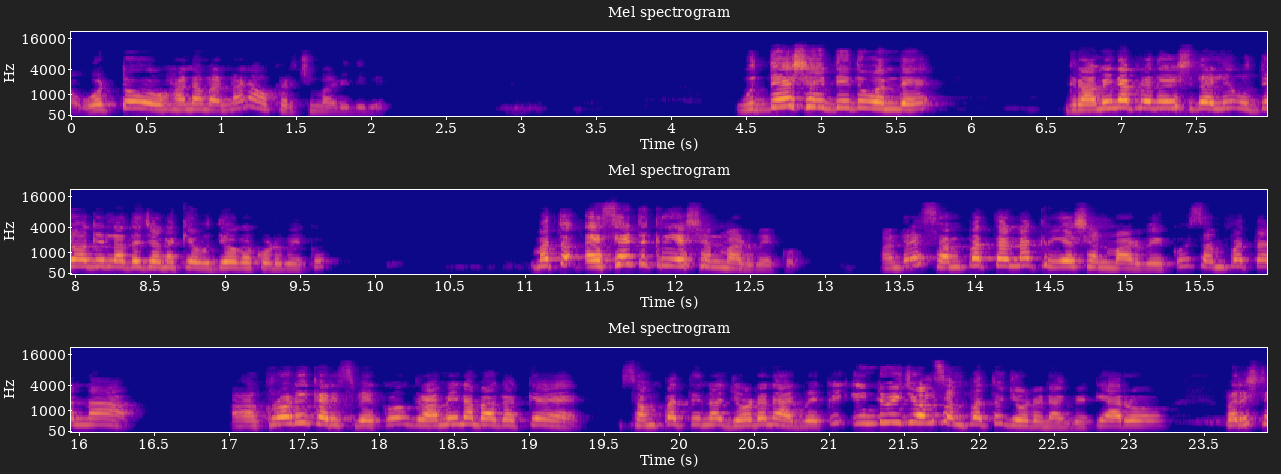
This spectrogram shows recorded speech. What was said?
ಒಟ್ಟು ಹಣವನ್ನ ನಾವು ಖರ್ಚು ಮಾಡಿದೀವಿ. ಉದ್ದೇಶ ಇದ್ದಿದ್ದು ಒಂದೇ. ಗ್ರಾಮೀಣ ಪ್ರದೇಶದಲ್ಲಿ ಉದ್ಯೋಗ ಇಲ್ಲದ ಜನಕ್ಕೆ ಉದ್ಯೋಗ ಕೊಡಬೇಕು. ಮತ್ತು ಅಸೆಟ್ ಕ್ರಿಯೇಷನ್ ಮಾಡಬೇಕು. ಅಂದ್ರೆ ಸಂಪತ್ತನ್ನ ಕ್ರಿಯೇಷನ್ ಮಾಡಬೇಕು ಸಂಪತ್ತನ್ನ ಆ, ಕ್ರೋಢೀಕರಿಸಬೇಕು ಗ್ರಾಮೀಣ ಭಾಗಕ್ಕೆ ಸಂಪತ್ತಿನ ಜೋಡಣೆ ಆಗಬೇಕು ಇಂಡಿವಿಜುವಲ್ ಸಂಪತ್ತು ಜೋಡಣೆ ಆಗಬೇಕು. ಯಾರು? ಪರಿಷ್ಠ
